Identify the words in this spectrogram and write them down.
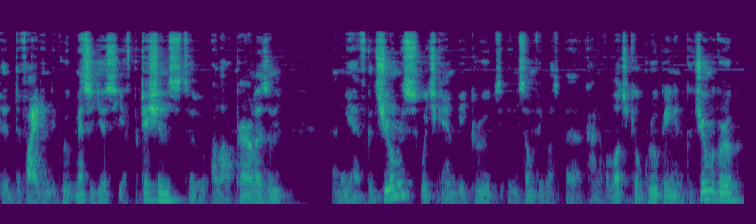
the dividing the group messages. You have partitions to allow parallelism. And you have consumers, which can be grouped in something uh, kind of a logical grouping in a consumer group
